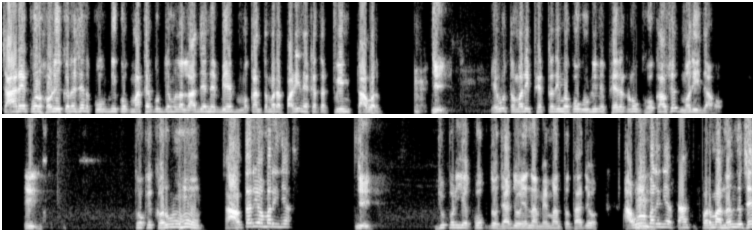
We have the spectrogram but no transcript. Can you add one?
ચારેક વાર હળી કરે છે ને કોકની કોક માથાકૂટ જેમ લાદે ને બે મકાન તમારા પાડી નાખ્યા ટ્વિન ટાવર જી. એવું તમારી ફેક્ટરીમાં કોક ઉડીને ફેરકણું ઘોકાવશે મરી જાઓ તો કે કરવું હું? આવતા રહ્યો અમારી ત્યાં જી. ઝૂંપડીએ કોક તો જાજો એના મહેમાન તો થાજો. આવો. અમારી અહીંયા શાંત પરમાનંદ છે.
